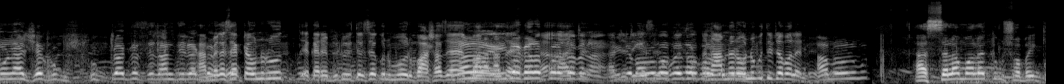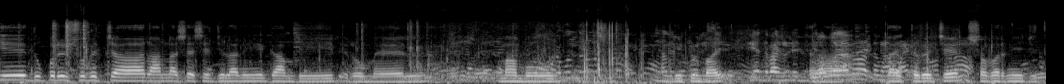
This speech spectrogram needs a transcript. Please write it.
মনে হয় সে খুব সুখ লাগতেছে শান্তি আপনার কাছে একটা অনুরোধ এখানে ভিডিও হইতেছে কোন মোর বাসা যায় না, না, ভাড়া না এটা খারাপ করা আচ্ছা, যাবে না। আচ্ছা, আপনার অনুভূতিটা বলেন। আমরা আসসালামু আলাইকুম সবাইকে দুপুরের শুভেচ্ছা রান্না শেষে জিলানি গাম্ভীর রোমেল মামুন লিটুন ভাই দায়িত্ব রয়েছেন সবার নিয়োজিত।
